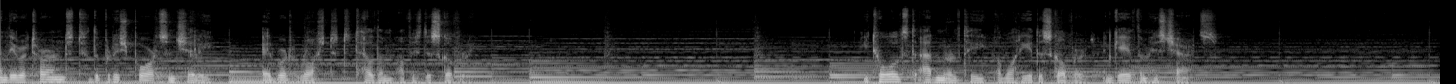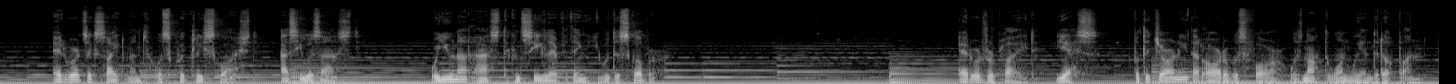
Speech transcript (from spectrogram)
When they returned to the British ports in Chile, Edward rushed to tell them of his discovery. He told the Admiralty of what he had discovered and gave them his charts. Edward's excitement was quickly squashed as he was asked, were you not asked to conceal everything you would discover? Edward replied, Yes, but the journey that order was for was not the one we ended up on.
